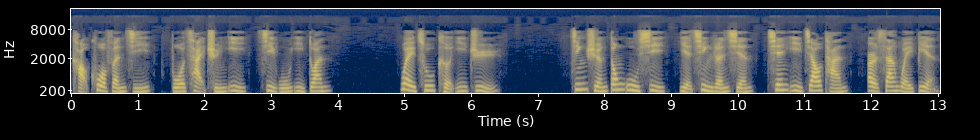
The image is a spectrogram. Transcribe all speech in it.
考阔焚疾，博采群异，既无异端，未粗可依据。今玄东物系，也庆人贤，千亿交谈，二三为变。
